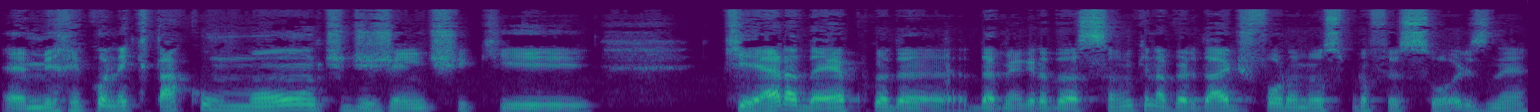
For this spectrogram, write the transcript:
é, me reconectar com um monte de gente que que era da época da, da minha graduação, que na verdade foram meus professores, né?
